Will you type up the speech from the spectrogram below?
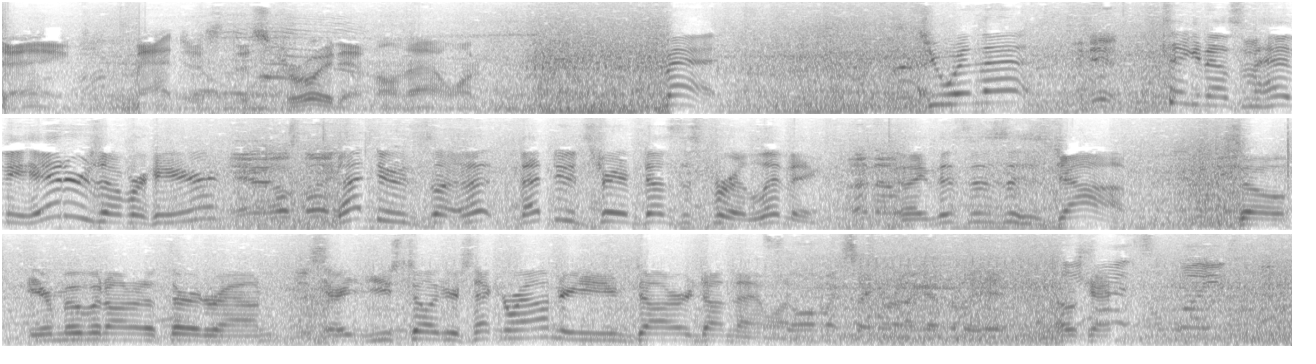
Dang, Matt just destroyed him on that one. Matt, did you win that? I did. Taking out some heavy hitters over here. Yeah, that was nice. That dude's uh, that, that dude straight up does this for a living. I know. Like this is his job. So you're moving on to the third round. Are you still in your second round, or you've already done that one? Still on my second round, I got another hit. Okay. Because, well, he's moved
